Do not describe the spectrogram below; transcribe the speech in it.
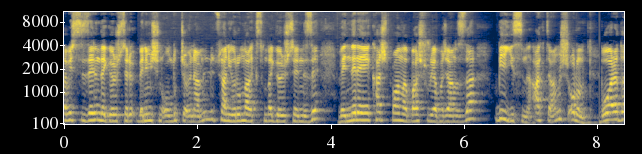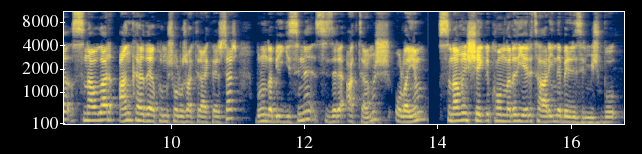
Tabii sizlerin de görüşleri benim için oldukça önemli. Lütfen yorumlar kısmında görüşlerinizi ve nereye kaç puanla başvuru yapacağınızı da bilgisini aktarmış olun. Bu arada sınavlar Ankara'da yapılmış olacaktır arkadaşlar. Bunun da bilgisini sizlere aktarmış olayım. Sınavın şekli konuları yeri tarihinde belirtilmiş bu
